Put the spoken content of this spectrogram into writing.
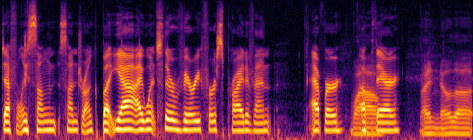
Definitely sun sun drunk, but yeah, I went to their very first Pride event ever Wow. up there. I didn't know that.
